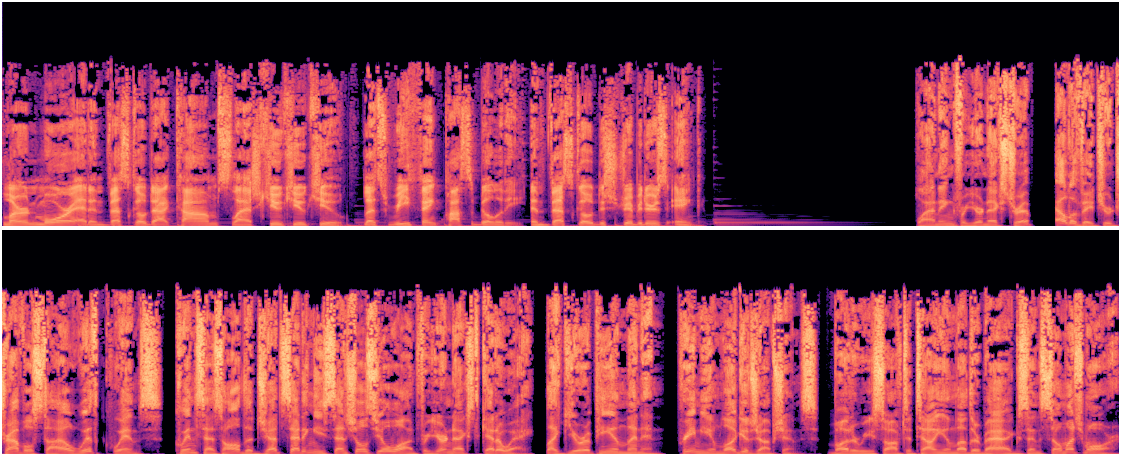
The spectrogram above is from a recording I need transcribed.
Learn more at Invesco.com slash QQQ. Let's rethink possibility. Invesco Distributors, Inc. Planning for your next trip? Elevate your travel style with Quince. Quince has all the jet setting essentials you'll want for your next getaway, like European linen, premium luggage options, buttery soft Italian leather bags, and so much more.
